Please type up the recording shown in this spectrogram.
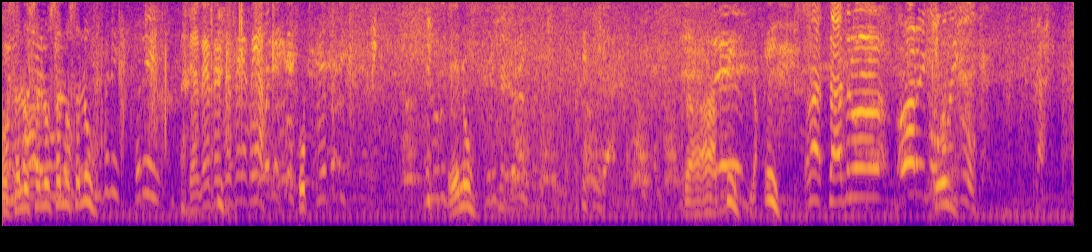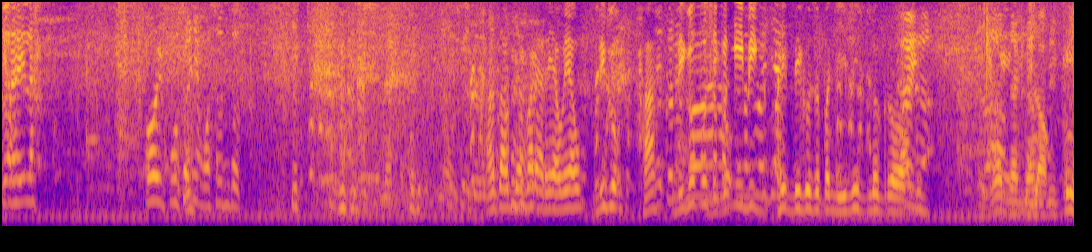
oh salo salo salo salo. Pati, pati. Oop. Ayan oh. Grabe, laki. Mga, sa dalawa, ori ko, ori ko. Hila, hila. Oy, puso niya, masundot. Ang tawag niya pare, riyaw-yaw? Bigo. Ha? Bigo po sa pag-ibig. Ay, bigo sa pag-ibig, no, grabe. Laki.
